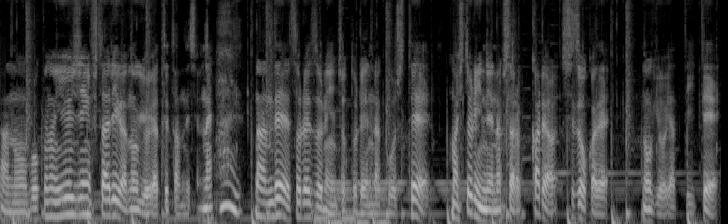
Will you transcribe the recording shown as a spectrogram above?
あの僕の友人2人が農業やってたんですよね。はいなんでそれぞれにちょっと連絡をして、まあ、1人に連絡したら彼は静岡で農業をやっていて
